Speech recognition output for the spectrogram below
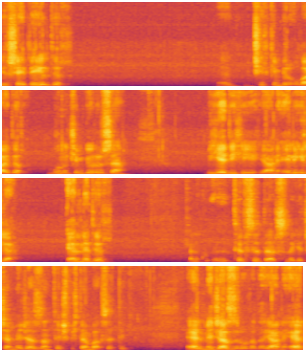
bir şey değildir. E, çirkin bir olaydır. Bunu kim görürse biyedihi yani eliyle el nedir? Yani e, tefsir dersinde geçen mecazdan, teşbihten bahsettik. El mecazdır orada. Yani el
